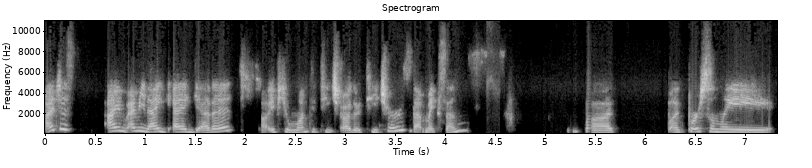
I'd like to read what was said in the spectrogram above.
i just i, I mean I, I get it if you want to teach other teachers that makes sense but like personally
